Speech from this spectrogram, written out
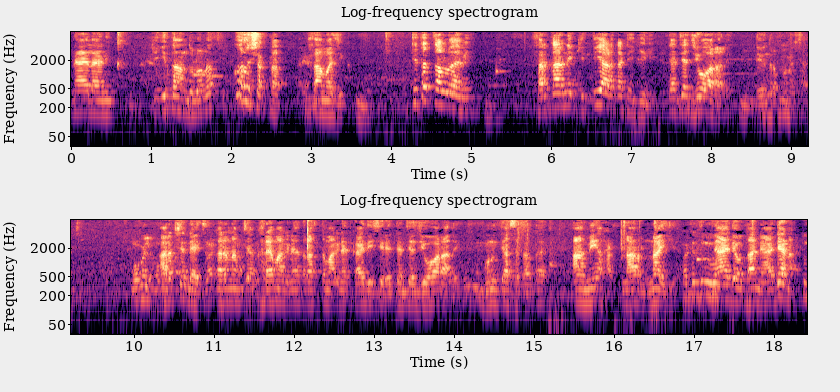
न्यायालयाने की इथं आंदोलन करू शकतात सामाजिक. तिथंच चाललोय आम्ही. सरकारने किती आडकाठी केली त्याच्या जीवावर आले. देवेंद्र फडणवीसांचे. आरक्षण द्यायचं. कारण आमच्या खऱ्या मागण्यात रास्त मागण्यात कायदेशीर आहेत. त्यांच्या जीवावर आले म्हणून ते असं करतात आम्ही हटणार नाही. न्याय देवता न्याय देणार.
